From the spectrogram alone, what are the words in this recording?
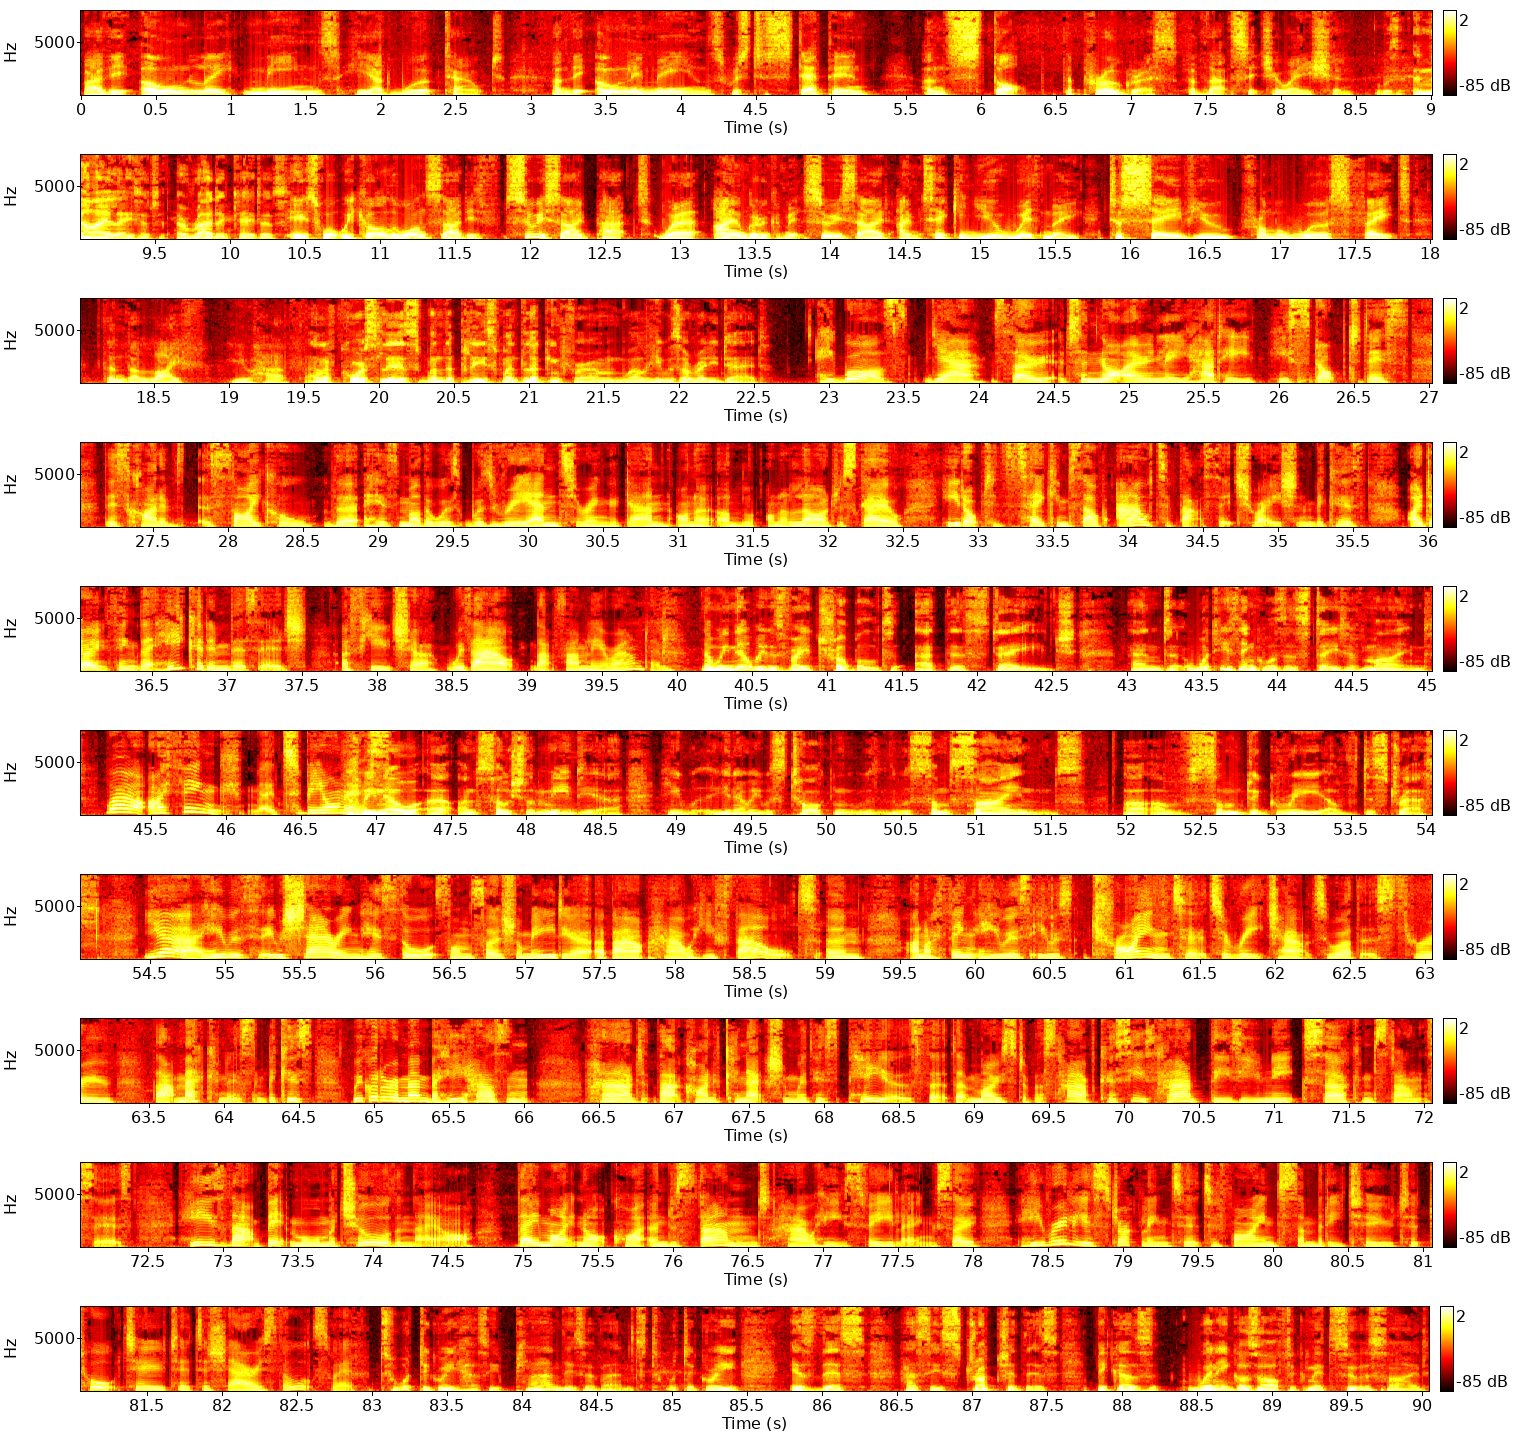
by the only means he had worked out. And the only means was to step in and stop the progress of that situation. It was annihilated, eradicated. It's what we call the one sided suicide pact, where I am going to commit suicide. I'm taking you with me to save you from a worse fate than the life you have. And of course, Liz, when the police went looking for him, well, he was already dead. He was, yeah. So, so not only had he he stopped this this kind of cycle that his mother was was re-entering again on a on, on, a larger scale, he'd opted to take himself out of that situation because I don't think that he could envisage a future without that family around him. Now we know he was very troubled at this stage. And what do you think was his state of mind? Well, I think, to be honest, we know uh, on social media he, you know, he was talking. There was some signs uh, of some degree of distress. Yeah, he was he was sharing his thoughts on social media about how he felt, and and I think he was he was trying to to reach out to others through that mechanism because we've got to remember he hasn't had that kind of connection with his peers that that most of us have because he's had these unique circumstances. He's that bit more mature than they are they might not quite understand how he's feeling. So he really is struggling to, to find somebody to, to talk to, to, to share his thoughts with. To what degree has he planned these events? To what degree is this, has he structured this? Because when he goes off to commit suicide,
